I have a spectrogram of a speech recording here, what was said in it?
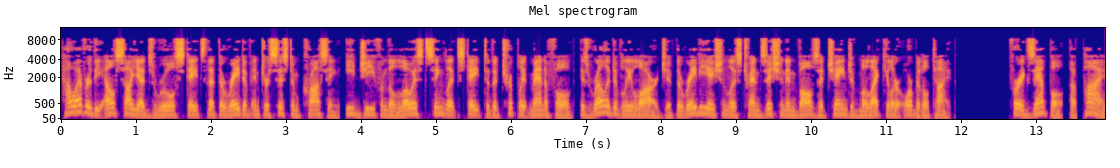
However the El-Sayed's rule states that the rate of intersystem crossing, e.g. from the lowest singlet state to the triplet manifold, is relatively large if the radiationless transition involves a change of molecular orbital type. For example, a pi,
